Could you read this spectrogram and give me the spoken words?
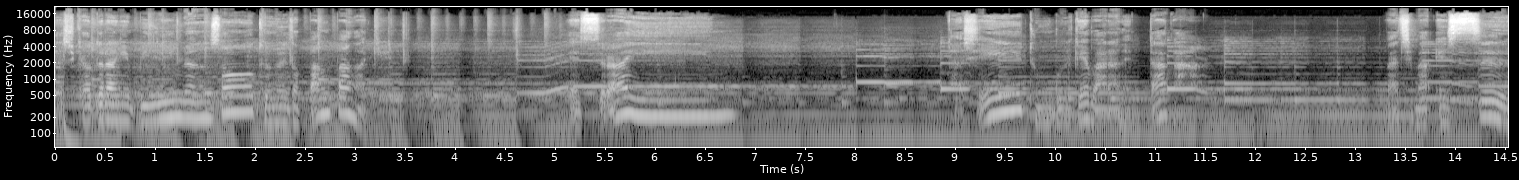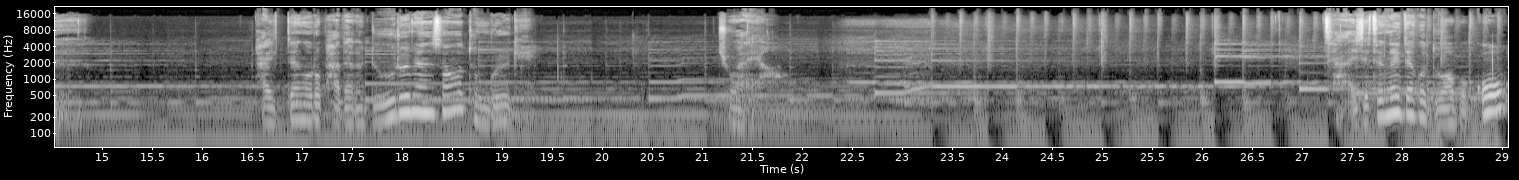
다시 겨드랑이 밀면서 등을 더 빵빵하게. S 라인. 다시 둥글게 말아냈다가 마지막 S. 발등으로 바닥을 누르면서 둥글게. 좋아요. 이제 등을 대고 누워보고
